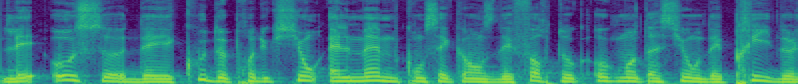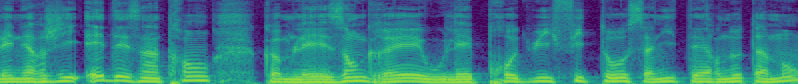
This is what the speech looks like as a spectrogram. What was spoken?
les hausses des coûts de production elles-mêmes conséquences des fortes augmentations des prix de l'énergie et des intrants comme les engrais ou les produits phytosanitaires notamment,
